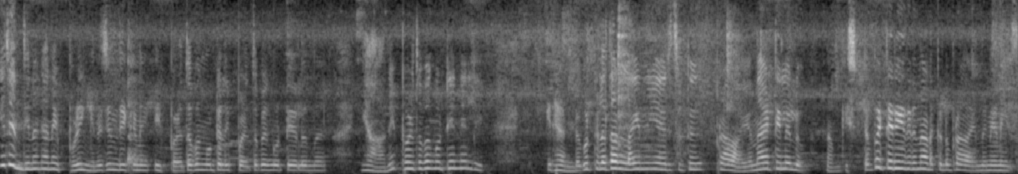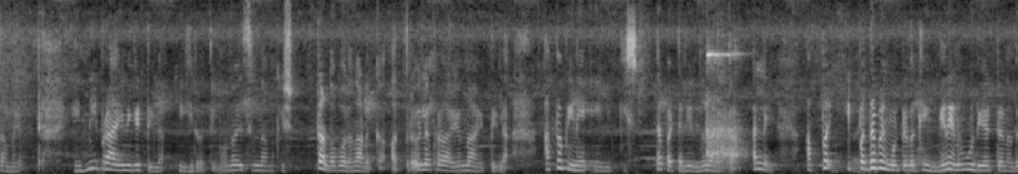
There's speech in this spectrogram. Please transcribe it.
ഇതെന്തിനാ ഞാൻ എപ്പോഴും ഇങ്ങനെ ചിന്തിക്കണേ? ഇപ്പോഴത്തെ പെൺകുട്ടികൾ ഇപ്പോഴത്തെ പെൺകുട്ടികളെന്ന് ഞാൻ ഇപ്പോഴത്തെ പെൺകുട്ടി തന്നെയല്ലേ. രണ്ട് കുട്ടികളെ തള്ളായി എന്ന് വിചാരിച്ചിട്ട് പ്രായം നാട്ടില്ലല്ലോ നമുക്ക് ഇഷ്ടപ്പെട്ട രീതിയിൽ നടക്കേണ്ട പ്രായം തന്നെയാണ് ഈ സമയം. ഇനി ഈ പ്രായം കിട്ടില്ല. ഈ ഇരുപത്തിമൂന്ന് വയസ്സിൽ നമുക്ക് ഇഷ്ടമുള്ള പോലെ നടക്കാം. അത്ര വലിയ പ്രായമൊന്നും ആയിട്ടില്ല. അപ്പം പിന്നെ എനിക്കിഷ്ടപ്പെട്ട രീതിയിൽ നടക്കാം അല്ലേ? അപ്പം ഇപ്പോഴത്തെ പെൺകുട്ടികളൊക്കെ ഇങ്ങനെയാണ് മുടി കെട്ടണത്.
